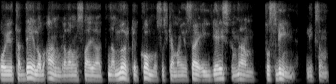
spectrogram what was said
har jag ju tagit del av andra vad de säger att när mörkret kommer så ska man ju säga i Jesu namn försvinn. Liksom.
